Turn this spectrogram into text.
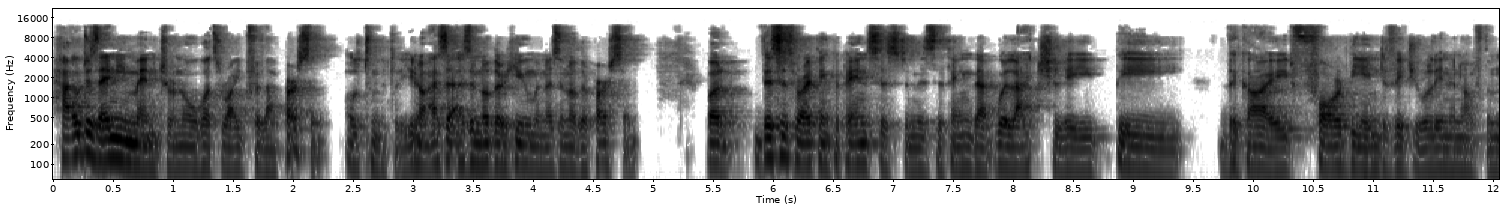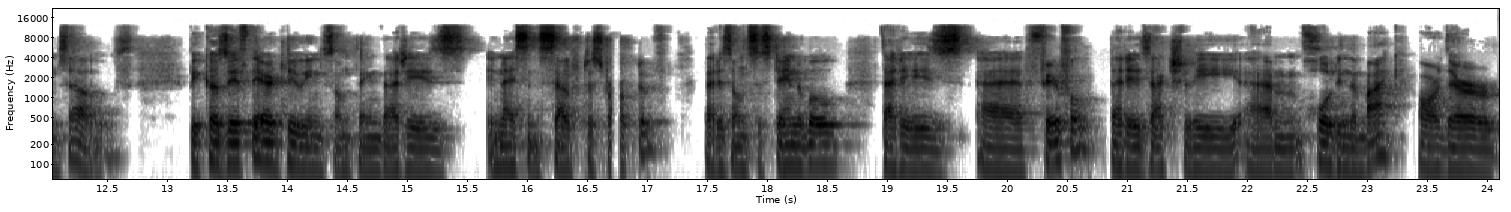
How does any mentor know what's right for that person ultimately? You know as, as another human as another person. But this is where i think the pain system is the thing that will actually be the guide for the individual in and of themselves. Because if they're doing something that is in essence self-destructive that is unsustainable, that is uh, fearful, that is actually um, holding them back, or they're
